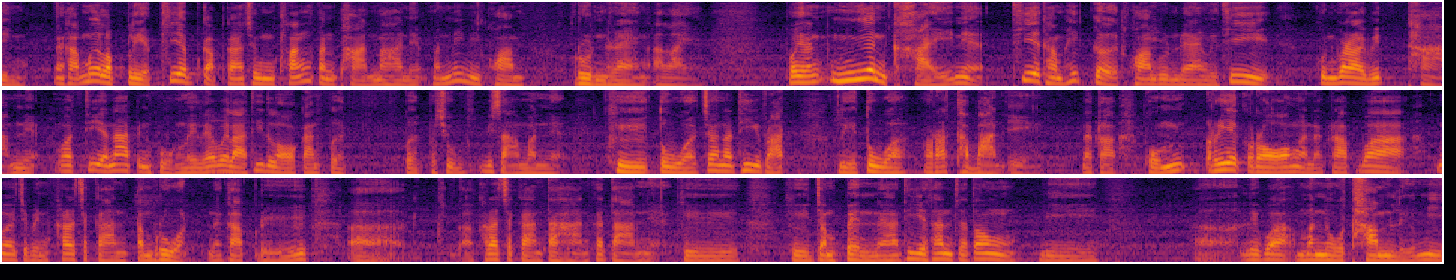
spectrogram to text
ริงๆนะครับเมื่อเราเปรียบเทียบกับการชุมนุมครั้งผ่านๆมาเนี่ยมันไม่มีความรุนแรงอะไร เพราะฉะนั้นเงื่อนไขเนี่ยที่จะทำให้เกิดความรุนแรงหรือที่คุณวราวิทย์ถามเนี่ยว่าที่จะน่าเป็นห่วงเลยและเวลาที่รอการเปิด เปิดประชุมวิสามันเนี่ยคือตัวเจ้าหน้าที่รัฐ หรือตัวรัฐบาลเองนะครับผมเรียกร้องอะนะครับว่าไม่ว่าจะเป็นข้าราชการตำรวจนะครับหรือเอ่อข้าราชการทหารก็ตามเนี่ยคือคือจำเป็นนะฮะที่ท่านจะต้องมีเอ่อเรียกว่ามโนธรรม หรือมี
